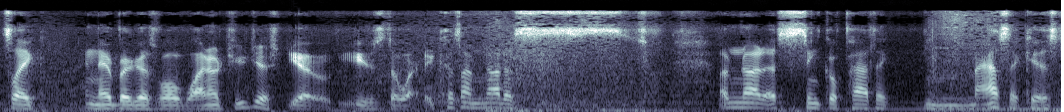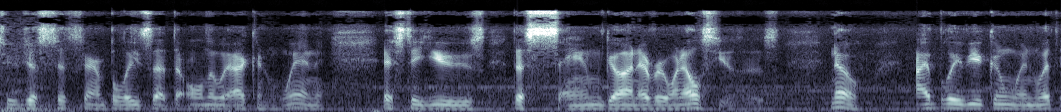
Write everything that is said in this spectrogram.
It's like, and everybody goes, "Well, why don't you just yo use the way?" Because I'm not a, I'm not a syncopathic masochist who just sits there and believes that the only way I can win is to use the same gun everyone else uses. No, I believe you can win with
